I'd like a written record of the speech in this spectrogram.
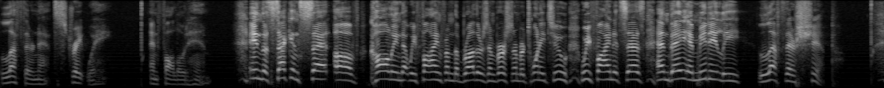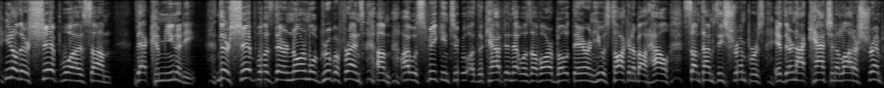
left their nets straightway and followed him. In the second set of calling that we find from the brothers in verse number 22, we find it says, and they immediately left their ship. You know, their ship was um, that community their ship was their normal group of friends. Um, I was speaking to uh, the captain that was of our boat there, and he was talking about how sometimes these shrimpers, if they're not catching a lot of shrimp,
